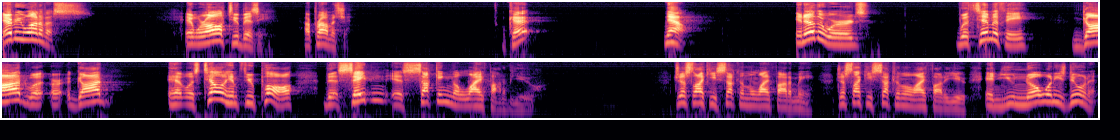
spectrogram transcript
Every one of us. And we're all too busy. I promise you. Okay? Now, in other words, with Timothy, God, God was telling him through Paul that Satan is sucking the life out of you. Just like he's sucking the life out of me. Just like he's sucking the life out of you. And you know when he's doing it.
